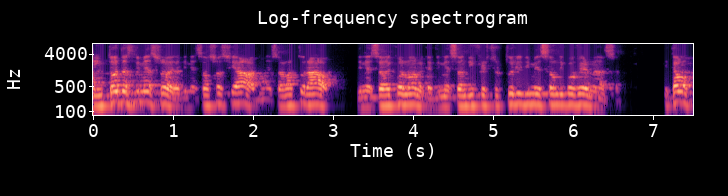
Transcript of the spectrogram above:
em todas as dimensões, a dimensão social, a dimensão natural, a dimensão econômica, a dimensão de infraestrutura e a dimensão de governança. Então,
